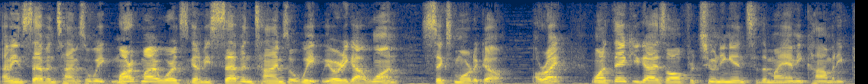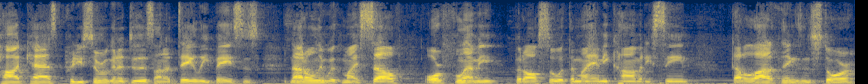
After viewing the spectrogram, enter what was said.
I mean, seven times a week. Mark my words, it's going to be seven times a week. We already got one, six more to go, all right? Want to thank you guys all for tuning in to the Miami Comedy Podcast. Pretty soon we're going to do this on a daily basis, not only with myself or Flemmy, but also with the Miami comedy scene. Got a lot of things in store,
